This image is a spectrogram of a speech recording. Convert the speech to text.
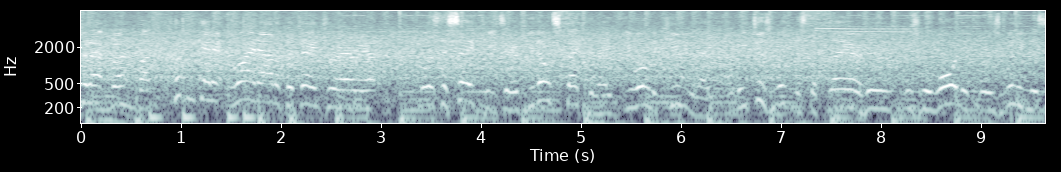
To the initial effort, but couldn't get it right out of the danger area. Well, as they say, Peter, if you don't speculate, you won't accumulate. And we just witnessed a player who was rewarded for his willingness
